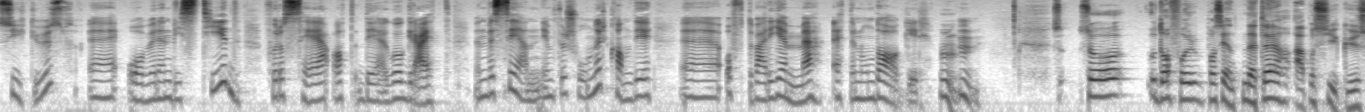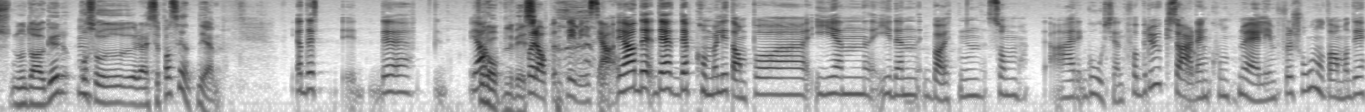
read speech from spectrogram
sykehus eh, over en viss tid for å se at det går greit. Men ved sene infusjoner kan de eh, ofte være hjemme etter noen dager. Mm. mm. Så, så og da får pasienten dette, er på sykehus noen dager, mm. og så reiser pasienten hjem. Ja, det, det ja, forhåpentligvis. forhåpentligvis. Ja, ja det, det, det, kommer litt an på i, en, i, den biten som er godkjent for bruk, så er det en kontinuerlig infusjon. Og da må, de,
